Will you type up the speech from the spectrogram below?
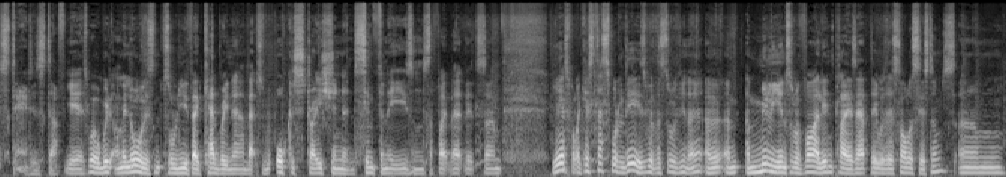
Standard stuff, yes. Well, we, I mean, all this sort of new vocabulary now about sort of orchestration and symphonies and stuff like that. It's um, yes. Well, I guess that's what it is with a sort of you know a, a, a million sort of violin players out there with their solar systems, um,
